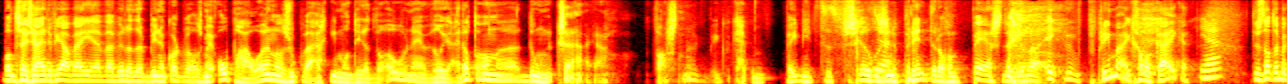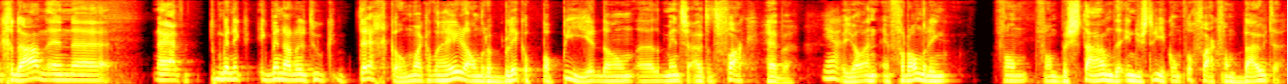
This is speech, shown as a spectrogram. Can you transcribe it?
want zij zeiden van ja, wij, eh, wij willen er binnenkort wel eens mee ophouden. En dan zoeken we eigenlijk iemand die dat wil overnemen. Wil jij dat dan eh, doen? Ik zei, nou ja, vast. Ik, ik weet niet het verschil tussen Ja. een printer of een pers. Dus nou, ik, prima, ik ga wel kijken. Ja. Dus dat heb ik gedaan. En nou ja, toen ben ik, ik ben daar natuurlijk terechtgekomen. Maar ik had een hele andere blik op papier dan mensen uit het vak hebben. Ja. Weet je wel? En, en verandering van, van bestaande industrieën komt toch vaak van buiten.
